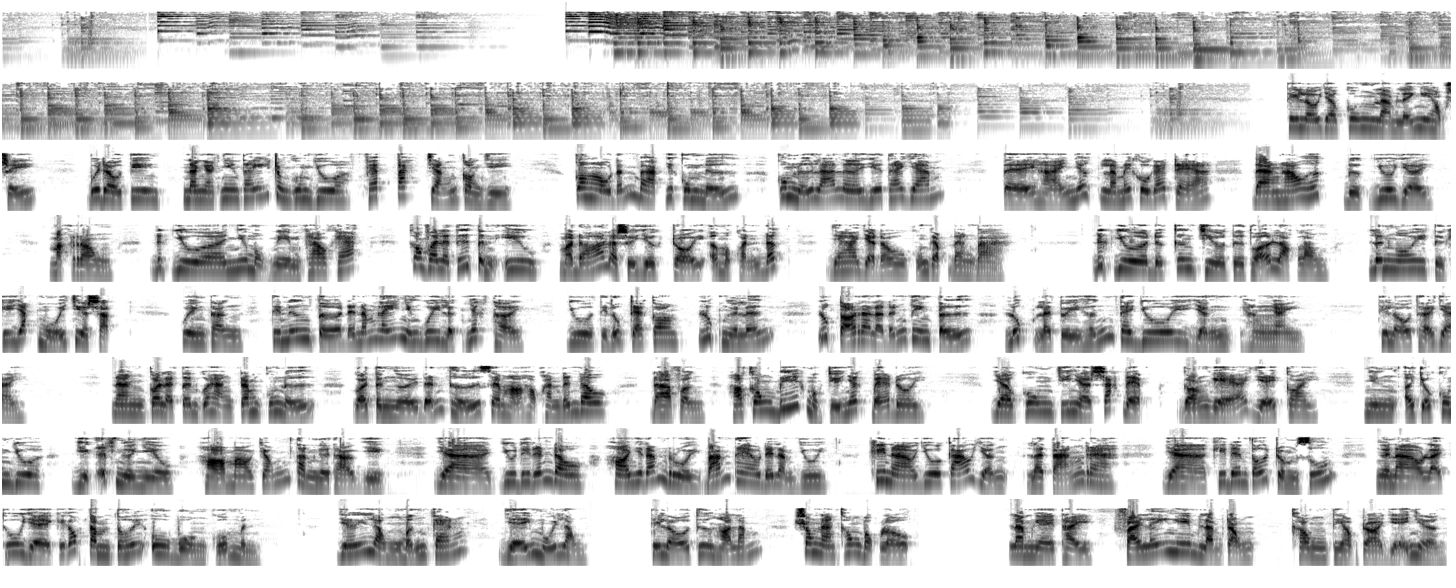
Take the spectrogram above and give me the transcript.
lộ vào cung làm lễ nghi học sĩ. Buổi đầu tiên, nàng ngạc nhiên thấy trong cung vua, phép tắc chẳng còn gì. Con hầu đánh bạc với cung nữ, cung nữ lả lơi với thái giám. Tệ hại nhất là mấy cô gái trẻ, đang háo hức được vua dời. Mặt rồng, đức vua như một niềm khao khát, không phải là thứ tình yêu, mà đó là sự vượt trội ở một khoảnh đất, da và đâu cũng gặp đàn bà. Đức vua được cưng chiều từ thuở lọt lòng, lên ngôi từ khi dắt mũi chưa sạch. Quyền thần thì nương tựa để nắm lấy những quy lực nhất thời, vua thì lúc trẻ con, lúc người lớn, lúc tỏ ra là đấng thiên tử, lúc lại tùy hứng theo vui giận hàng ngày. Thi lộ thở dài. Nàng coi lại tên của hàng trăm cung nữ, gọi từng người đến thử xem họ học hành đến đâu. Đa phần, họ không biết một chữ nhất bẻ đôi. Vào cung chỉ nhờ sắc đẹp, gọn ghẽ, dễ coi, nhưng ở chỗ cung vua, việc ít người nhiều, họ mau chóng thành người thạo việc, và vua đi đến đâu, họ như đám ruồi bám theo để làm vui. Khi nào vua cáo giận, lại tản ra, và khi đêm tối trùm xuống, người nào lại thu về cái góc tâm tối u buồn của mình. Với lòng mẫn cán, dễ mũi lòng, thì lộ thương họ lắm, song nàng không bộc lộ. Làm nghề thầy, phải lấy nghiêm làm trọng, không thì học trò dễ nhờn.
